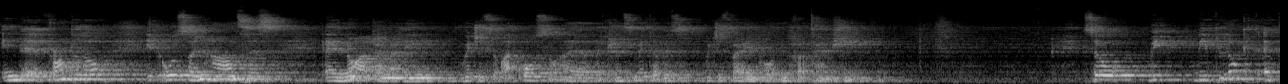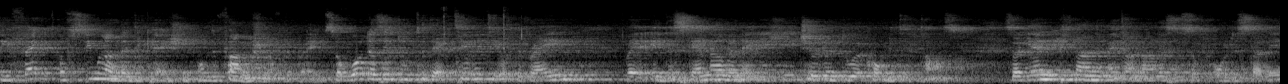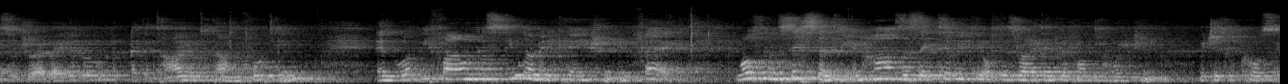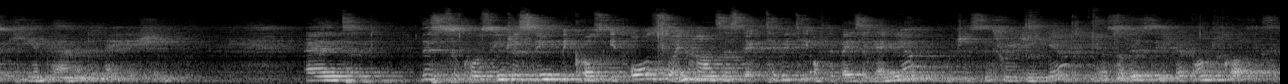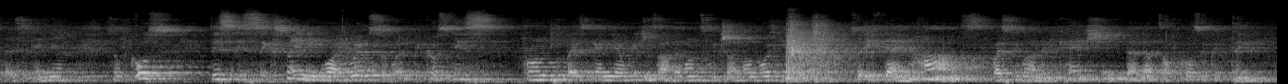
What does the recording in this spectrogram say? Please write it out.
In the frontal lobe, it also enhances uh, noradrenaline, which is also a, a transmitter which is very important for attention. So we, we've looked at the effect of stimulant medication on the function of the brain. So what does it do to the activity of the brain in the scanner when ADHD children do a cognitive task? So again, we've done a meta-analysis of all the studies which were available at the time in 2014. And what we found is stimulant medication, in fact, most consistently enhances the activity of this right inferior frontal region, which is of course a key impairment in ADHD. And this is of course interesting because it also enhances the activity of the basal ganglia, which is this region here. Yeah, so this is the frontal cortex, the basal ganglia. So of course, this is explaining why it works so well, because these frontal basal ganglia regions are the ones which are not working. So if they're enhanced by stimulant medication, then that's of course a good thing.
